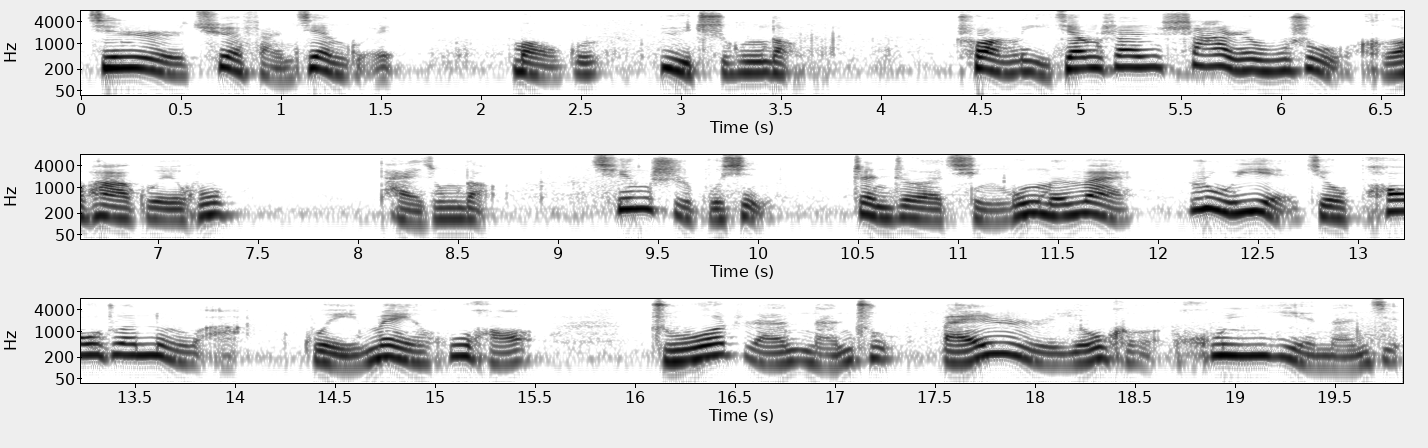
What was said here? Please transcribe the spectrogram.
今日却反见鬼。茂公、尉迟恭道：“创立江山，杀人无数，何怕鬼乎？”太宗道：“卿士不信，朕这寝宫门外，入夜就抛砖弄瓦，鬼魅呼号，卓然难处；白日犹可，昏夜难进。”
